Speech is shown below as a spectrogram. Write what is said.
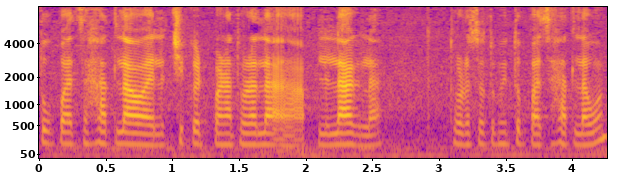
तुपाचा हात लावायला चिकटपणा थोडा ला आपल्याला लागला थोडंसं तुम्ही तुपाचा हात लावून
